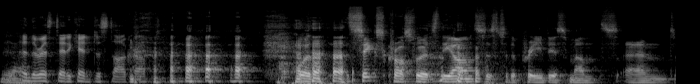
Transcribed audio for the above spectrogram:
Yeah. And the rest dedicated to StarCraft. Well, six crosswords, the answers to the previous months, and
